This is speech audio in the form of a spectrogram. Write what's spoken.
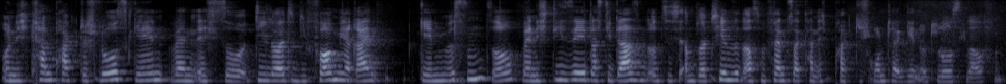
und ich kann praktisch losgehen, wenn ich so die Leute, die vor mir reingehen müssen, so, wenn ich die sehe, dass die da sind und sich am Sortieren sind aus dem Fenster, kann ich praktisch runtergehen und loslaufen.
